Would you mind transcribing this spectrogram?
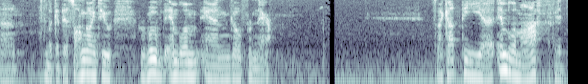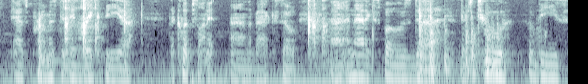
uh, look at this. So I'm going to remove the emblem and go from there. So I got the uh, emblem off. It, as promised, it did break the uh, the clips on it uh, on the back. So uh, and that exposed. Uh, there's two of these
